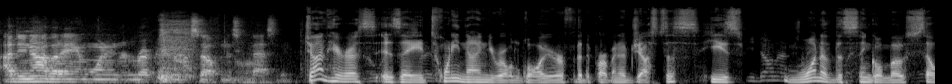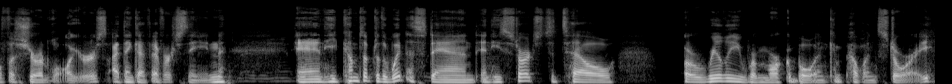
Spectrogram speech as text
I do not, but I am one and representing myself in this capacity. John Harris is a 29 year old lawyer for the Department of Justice. He's one of the single most self assured lawyers I think I've ever seen. And he comes up to the witness stand and he starts to tell a really remarkable and compelling story.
